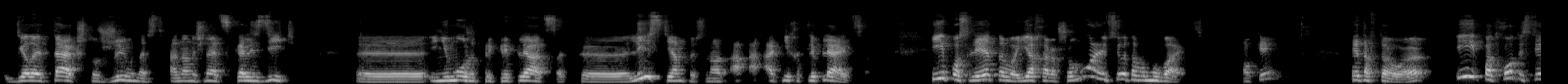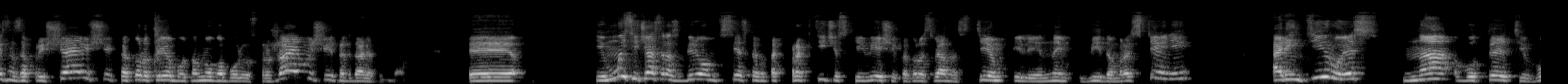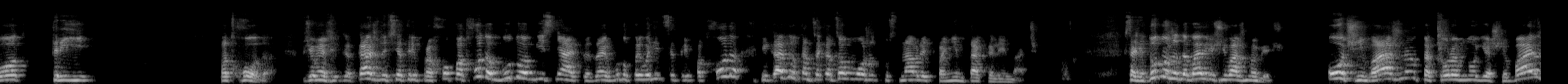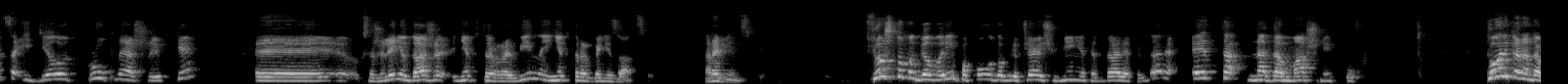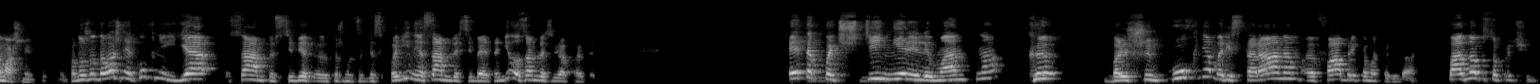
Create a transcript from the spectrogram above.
делает так, что живность, она начинает скользить и не может прикрепляться к листьям, то есть она от них отлепляется и после этого я хорошо мою, и все это вымывается. Окей? Это второе. И подход, естественно, запрещающий, который требует намного более устражающий и так далее. И, так далее. Э, и мы сейчас разберем все, скажем так, практические вещи, которые связаны с тем или иным видом растений, ориентируясь на вот эти вот три подхода. Причем я каждый все три подхода буду объяснять, то есть я буду приводить все три подхода, и каждый в конце концов может устанавливать по ним так или иначе. Кстати, тут нужно добавить очень важную вещь. Очень важную, которой многие ошибаются и делают крупные ошибки, э, к сожалению, даже некоторые раввины и некоторые организации раввинские. Все, что мы говорим по поводу облегчающих мнений и так далее, и так далее, это на домашней кухне. Только на домашней кухне. Потому что на домашней кухне я сам, то есть себе, то, что называется, господин, я сам для себя это делаю, сам для себя проверяю. Это почти нерелевантно к большим кухням, ресторанам, э, фабрикам и так далее. По одной простой причине.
